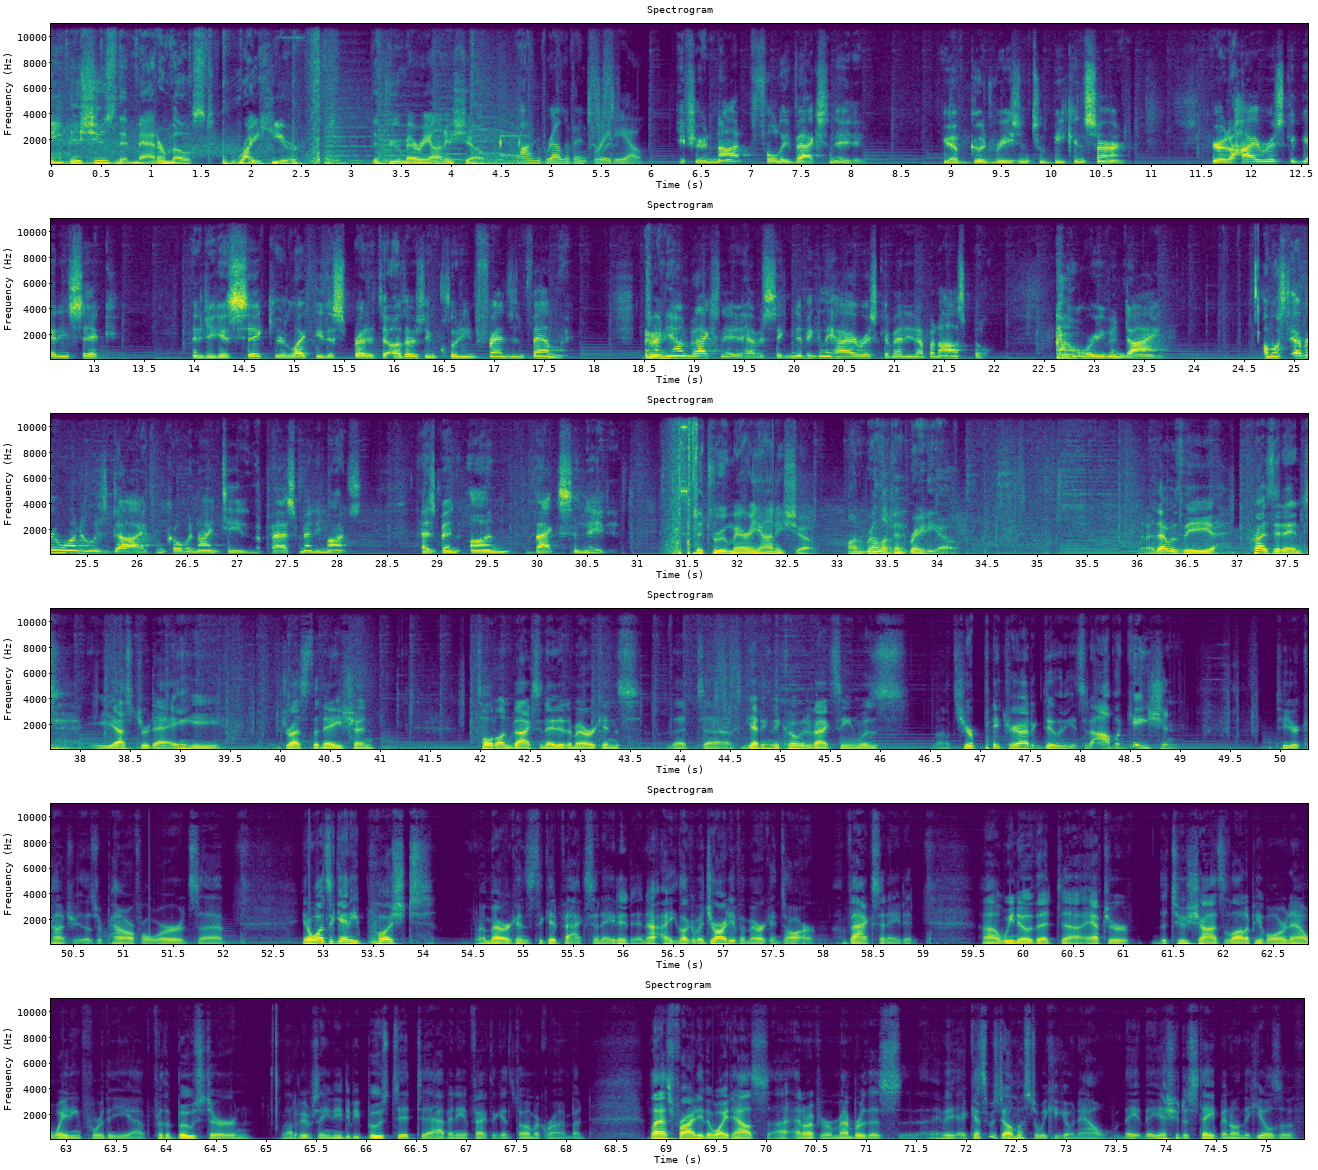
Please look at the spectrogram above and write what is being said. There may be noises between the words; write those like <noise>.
The issues that matter most, right here. The Drew Mariani Show. on Relevant Radio. If you're not fully vaccinated, you have good reason to be concerned. You're at a high risk of getting sick. And if you get sick, you're likely to spread it to others, including friends and family. <clears throat> the unvaccinated have a significantly higher risk of ending up in a hospital <clears throat> or even dying. Almost everyone who has died from COVID 19 in the past many months has been unvaccinated. The Drew Mariani Show on Relevant Radio. Uh, that was the president yesterday. He addressed the nation, told unvaccinated Americans that uh, getting the COVID vaccine was, well, it's your patriotic duty. It's an obligation to your country. Those are powerful words. Uh, you know, once again, he pushed Americans to get vaccinated. And I, look, a majority of Americans are vaccinated. Uh, we know that uh, after the two shots, a lot of people are now waiting for the uh, for the booster, and a lot of people say you need to be boosted to have any effect against Omicron. But last Friday, the White House, I don't know if you remember this, I guess it was almost a week ago now, they, they issued a statement on the heels of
